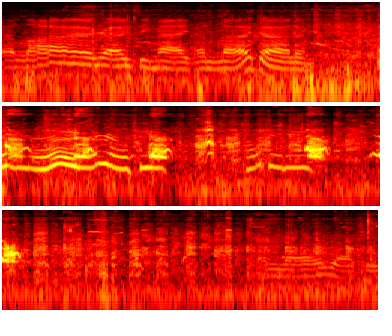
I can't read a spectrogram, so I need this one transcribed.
Hello, Rosie, mate. Hello, darling. Hello, Ralphee. Hi, Penny. Hello, Ralphee.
